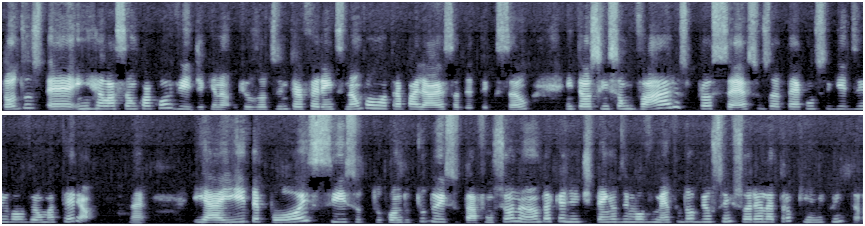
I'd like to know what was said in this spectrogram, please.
Todos é, em relação com a COVID, que, não, que os outros interferentes não vão atrapalhar essa detecção. Então, assim, são vários processos até conseguir desenvolver o material, né? E aí, depois, se isso, quando tudo isso está funcionando, é que a gente tem o desenvolvimento do biosensor eletroquímico, então.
